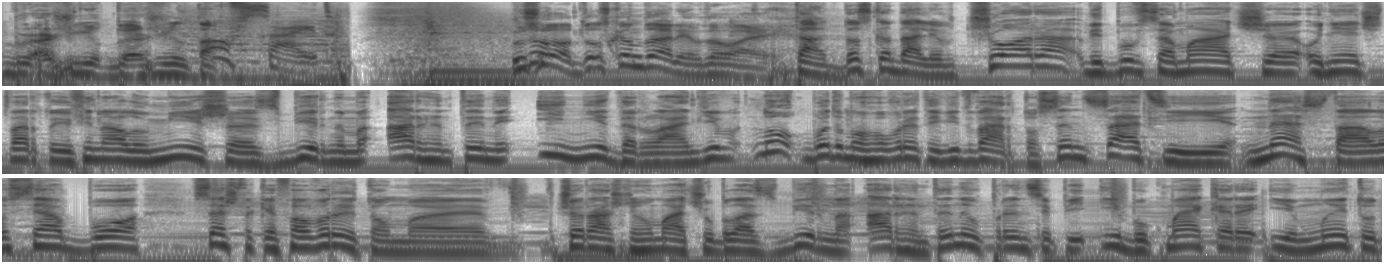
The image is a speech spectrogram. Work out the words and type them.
Бразил, Бразил, так. Офсайд. Ну що, до скандалів давай. Так, до скандалів. Вчора відбувся матч е, однієї четвертої фіналу між е, збірними Аргентини і Нідерландів. Ну, будемо говорити відверто. Сенсації не сталося, бо все ж таки фаворитом е, вчорашнього матчу була збірна Аргентини. В принципі, і букмекери, і ми тут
